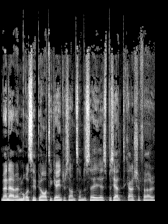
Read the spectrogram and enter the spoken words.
Men även mål CPA tycker jag är intressant som du säger. Speciellt kanske för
